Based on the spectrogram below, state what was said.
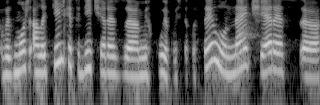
Ви зможете, але тільки тоді через е, м'яку якусь таку силу, не через е,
